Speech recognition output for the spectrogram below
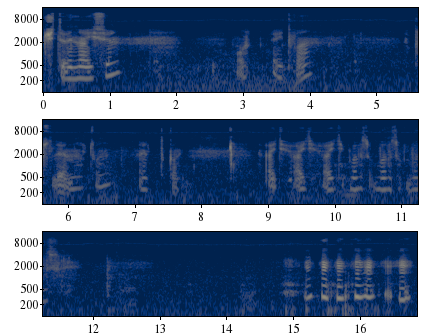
Четиринайсет. Mm-hmm.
